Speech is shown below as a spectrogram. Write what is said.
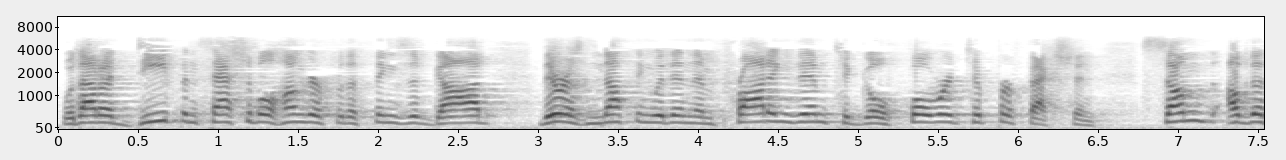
Without a deep, insatiable hunger for the things of God, there is nothing within them prodding them to go forward to perfection. Some of the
